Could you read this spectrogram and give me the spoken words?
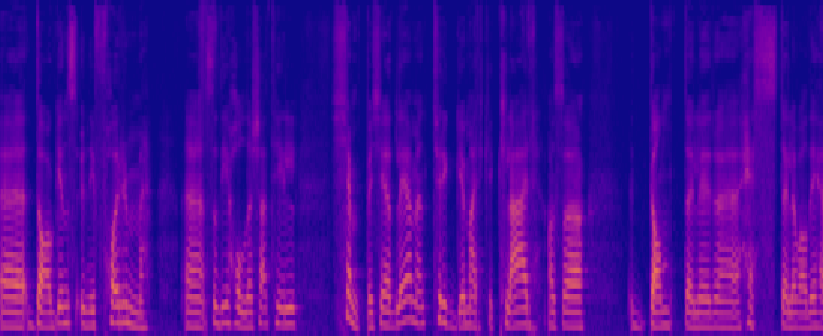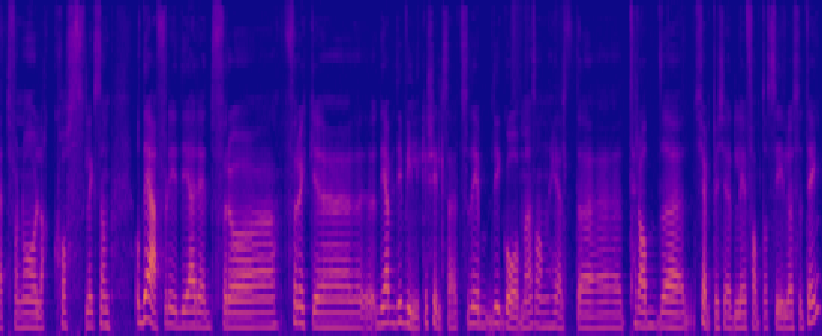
eh, dagens uniform. Eh, så de holder seg til kjempekjedelige, men trygge merkeklær. Altså Gant eller uh, hest eller hva de heter for noe. Lacoste, liksom. Og det er fordi de er redd for å, for å ikke de, er, de, vil ikke skille seg ut. Så de, de går med sånn helt uh, tradd, uh, kjempekjedelig, fantasiløse ting.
